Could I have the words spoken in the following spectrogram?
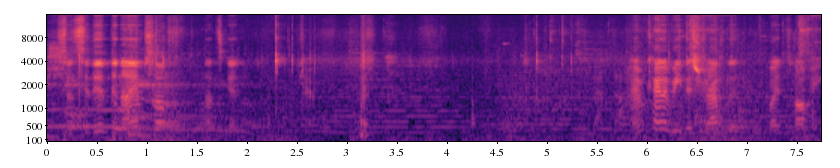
Since he did deny himself, that's good. Okay. I'm kind of being distracted by talking.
